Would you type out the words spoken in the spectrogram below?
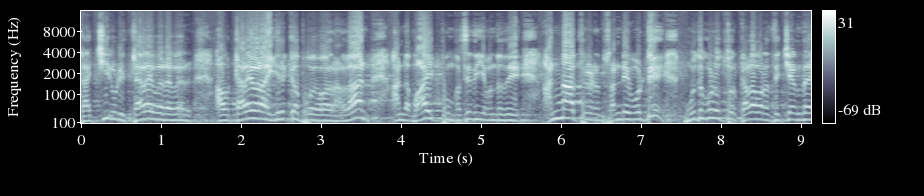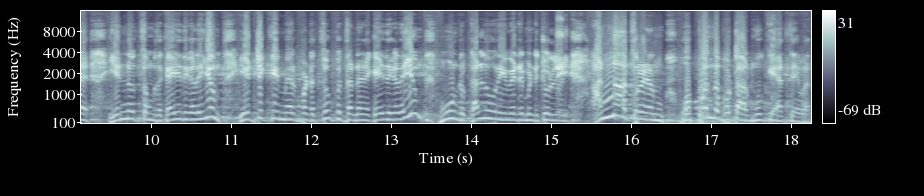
கட்சியினுடைய தலைவர் அவர் அவர் தலைவராக இருக்க போவதனால்தான் அந்த வாய்ப்பும் வசதியும் வந்தது. அண்ணாத்துறையிடம் சண்டை போட்டு முதுகுளத்தூர் கலவரத்தைச் சேர்ந்த எண்ணூற்றம்பது கைதுகளையும் எட்டுக்கும் மேற்பட்ட தூக்கு தண்டனை கைதுகளையும் மூன்று கல்லூரி வேண்டும் என்று சொல்லி அண்ணாத்துறையிடம் ஒப்பந்தம் போட்டார் மூக்கியார் தேவர்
